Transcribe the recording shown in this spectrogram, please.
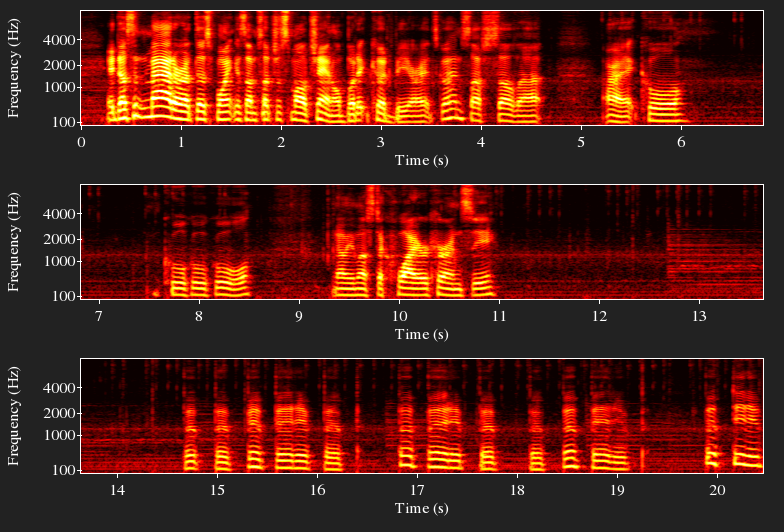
it doesn't matter at this point because I'm such a small channel, but it could be. Alright, let's go ahead and slash sell that. Alright, cool. Cool, cool, cool. Now we must acquire currency. Boop boop boop boop boop boop boop boop boop boop boop boop doop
